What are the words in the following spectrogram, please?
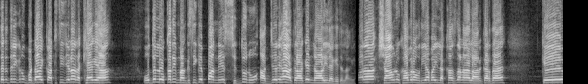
3 ਤਰੀਕ ਨੂੰ ਵੱਡਾ ਇਕੱਠ ਸੀ ਜਿਹੜਾ ਰੱਖਿਆ ਗਿਆ। ਉਦੋਂ ਲੋਕਾਂ ਦੀ ਮੰਗ ਸੀ ਕਿ ਭਾਨੇ ਸਿੱਧੂ ਨੂੰ ਅੱਜ ਰਿਹਾ ਕਰਾ ਕੇ ਨਾਲ ਹੀ ਲੈ ਕੇ ਚੱਲਾਂਗੇ। ਪਰ ਸ਼ਾਮ ਨੂੰ ਖਬਰ ਆਉਂਦੀ ਆ, ਬਾਈ ਲੱਖਾਂ ਸਧਾਣਾ ਐਲਾਨ ਕਰਦਾ ਹੈ ਕਿ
